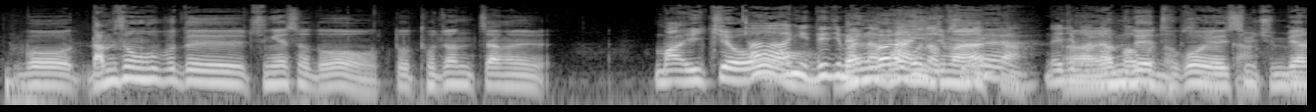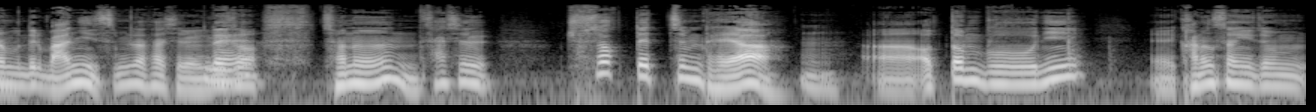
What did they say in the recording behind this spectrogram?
뭐 남성 후보들 중에서도 또 도전장을 막 있죠. 아, 니 내지 말라 법은 아니지만 네. 내지 말라 어, 염두에 두고 없으니까. 열심히 준비하는 분들이 많이 있습니다, 사실. 네. 그래서 저는 사실 추석 때쯤 돼야 음. 아, 어떤 분이 예, 가능성이 좀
